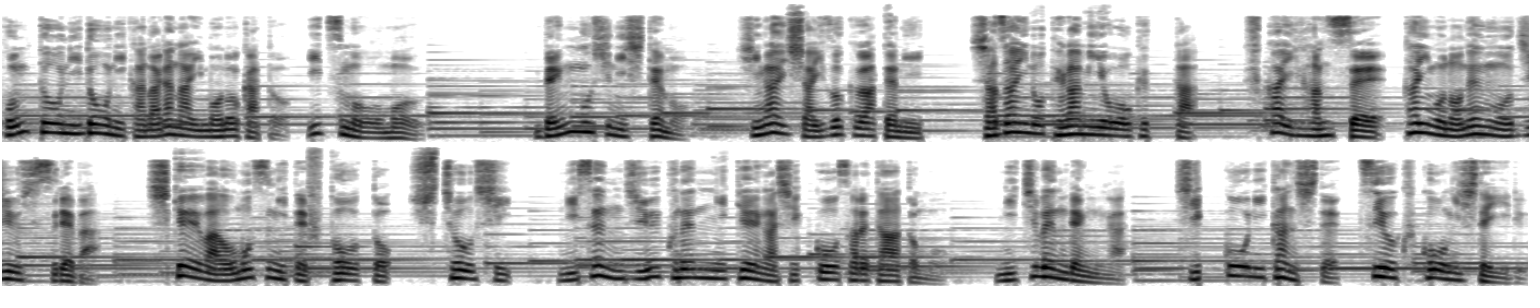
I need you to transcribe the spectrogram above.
本当にどうにかならないものかといつも思う。弁護士にしても被害者遺族宛てに謝罪の手紙を送った深い反省介護の念を重視すれば死刑は重すぎて不当と主張し2019年に刑が執行された後も日弁連が執行に関して強く抗議している。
